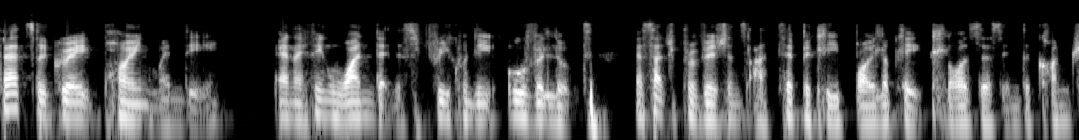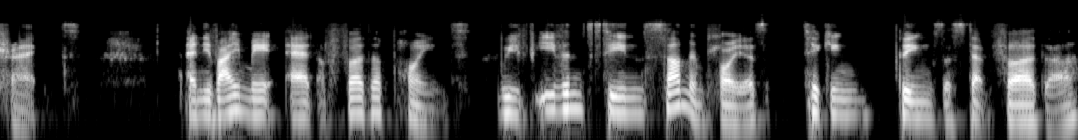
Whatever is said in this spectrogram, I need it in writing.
That's a great point, Wendy, and I think one that is frequently overlooked as such provisions are typically boilerplate clauses in the contract. And if I may add a further point, we've even seen some employers taking things a step further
